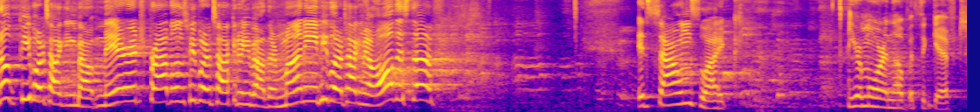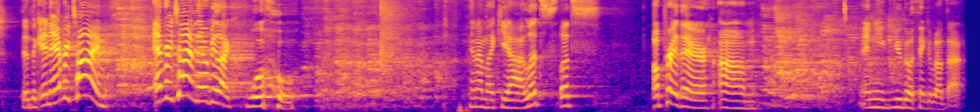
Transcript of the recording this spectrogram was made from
No, people are talking about marriage problems. People are talking to me about their money. People are talking about all this stuff. It sounds like you're more in love with the gift than the. And every time, every time they would be like, "Whoa." And I'm like, yeah, let's, let's, I'll pray there. Um, and you, you go think about that.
